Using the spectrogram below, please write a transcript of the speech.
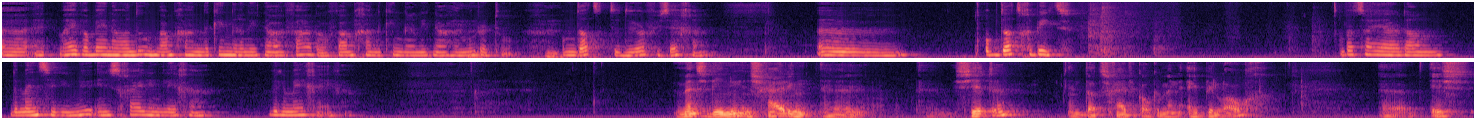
uh, wat ben je nou aan het doen? Waarom gaan de kinderen niet naar hun vader? Of waarom gaan de kinderen niet naar hun moeder toe? Hm. Om dat te durven zeggen. Uh, op dat gebied. Wat zou jij dan de mensen die nu in scheiding liggen willen meegeven? Mensen die nu in scheiding uh, zitten, en dat schrijf ik ook in mijn epiloog, uh, is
